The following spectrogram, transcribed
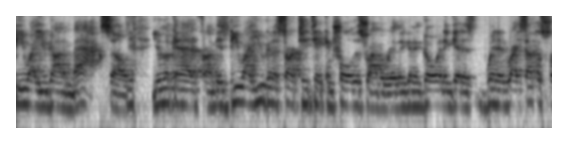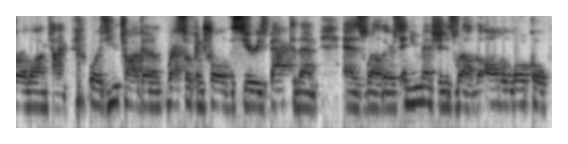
BYU got him back. So yeah. you're looking at it from is BYU going to start to take control of this rivalry? Are they going to go in and get us win in Rice Eccles for a long time, or is Utah going to wrestle control of the series back to them as well? There's and you mentioned as well the, all the local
